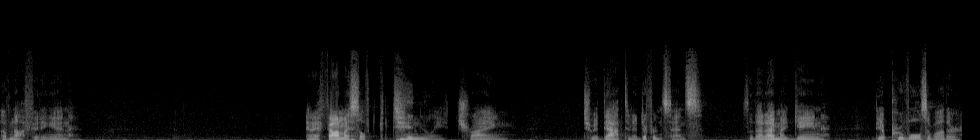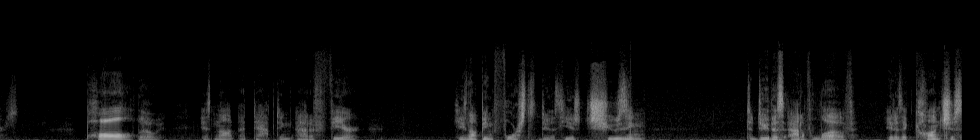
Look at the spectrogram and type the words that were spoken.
of not fitting in. And I found myself continually trying to adapt in a different sense so that I might gain the approvals of others. Paul, though, is not adapting out of fear. He's not being forced to do this. He is choosing to do this out of love. It is a conscious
